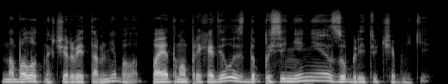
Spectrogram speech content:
Но болотных червей там не было, поэтому приходилось до посинения зубрить учебники.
